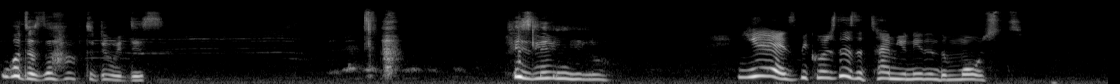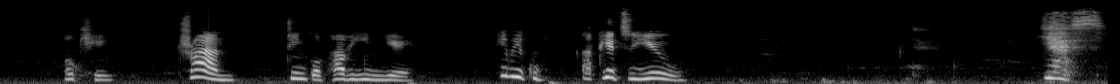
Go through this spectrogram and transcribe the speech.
What does that have to do with this? Please leave me alone. Yes, because this is the time you need him the most. Okay, try and think of having him here. Maybe he could appear to you. Yes.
